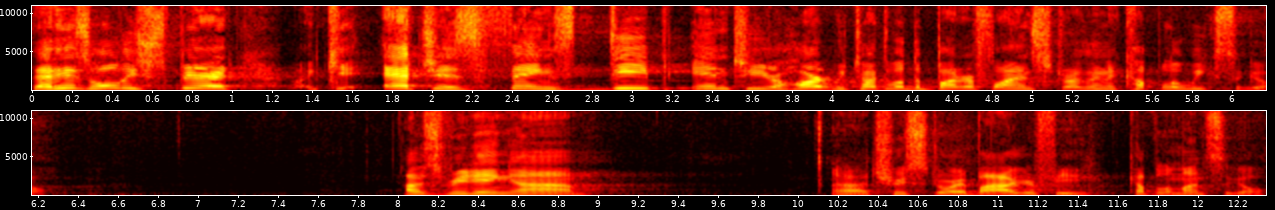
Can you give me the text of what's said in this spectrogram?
that His Holy Spirit etches things deep into your heart. We talked about the butterfly and struggling a couple of weeks ago. I was reading uh, a true story biography a couple of months ago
